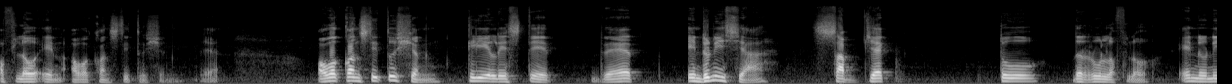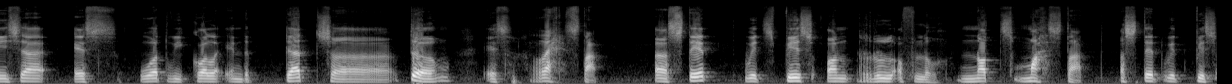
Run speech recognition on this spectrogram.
of law in our constitution. Yeah. Our constitution clearly states that Indonesia subject to the rule of law. Indonesia is what we call in the Dutch uh, term is rechtsstaat, a state which based on rule of law, not machtsstaat, a state which based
